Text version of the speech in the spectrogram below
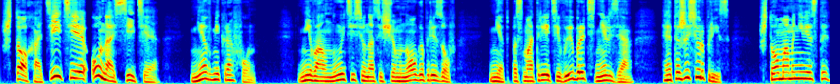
что хотите, уносите не в микрофон. Не волнуйтесь, у нас еще много призов. Нет, посмотреть и выбрать нельзя. Это же сюрприз. Что, мама невесты?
